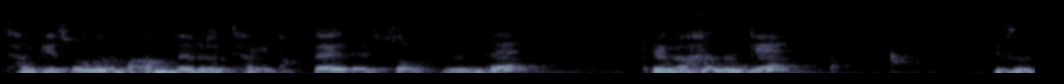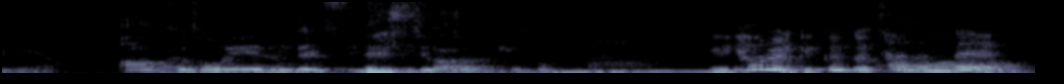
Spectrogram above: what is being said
자기 손으로 마음대로 자기 박자에 낼 수 없는데 걔가 하는 게 이 소리예요. 아그 어. 소리는 낼수 낼수 있으니까 있어요. 계속 이게 혀를 이렇게 끌끌 차는데 아.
